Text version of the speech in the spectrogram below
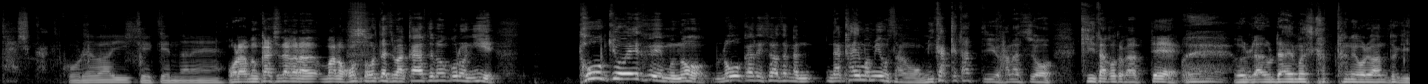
確かに。これはいい経験だね。俺は昔だからまだ本当俺たち若手の頃に東京 FM のローカルで設楽さんが中山美穂さんを見かけたっていう話を聞いたことがあって、うら羨ましかったね俺はあの時。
